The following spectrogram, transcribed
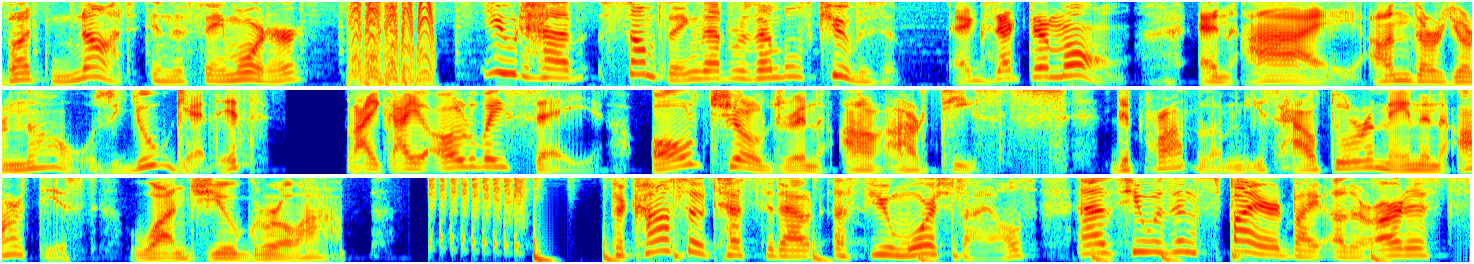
but not in the same order, you'd have something that resembles cubism. Exactement. An eye under your nose. You get it? Like I always say, all children are artists. The problem is how to remain an artist once you grow up. Picasso tested out a few more styles as he was inspired by other artists,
